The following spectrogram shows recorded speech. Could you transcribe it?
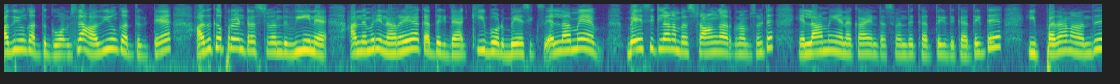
அதையும் கற்றுக்குவோம் சொல்லி அதையும் கற்றுக்கிட்டேன் அதுக்கப்புறம் இன்ட்ரெஸ்ட் வந்து வீணை. அந்த மாதிரி நிறையா கற்றுக்கிட்டேன் கீபோர்டு பேசிக்ஸ் எல்லாமே பேசிக்லாம் நம்ம ஸ்ட்ராங்காக இருக்கணும்னு சொல்லிட்டு எல்லாமே எனக்காக இன்ட்ரெஸ்ட் வந்து கற்றுக்கிட்டு கற்றுக்கிட்டு இப்போ தான் நான் வந்து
